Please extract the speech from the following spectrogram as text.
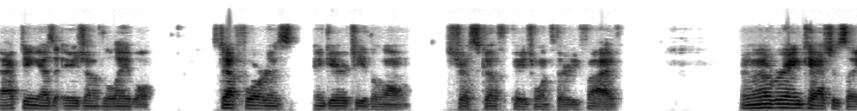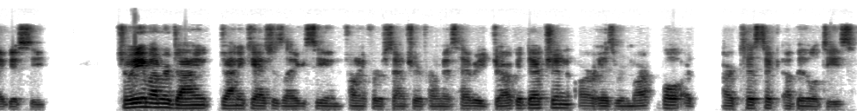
acting as an agent of the label, stepped forward and, and guaranteed the loan. Streissguth, page 135. Remembering Cash's legacy. Should we remember Johnny, Johnny Cash's legacy in the 21st century from his heavy drug addiction or his remarkable art- artistic abilities?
